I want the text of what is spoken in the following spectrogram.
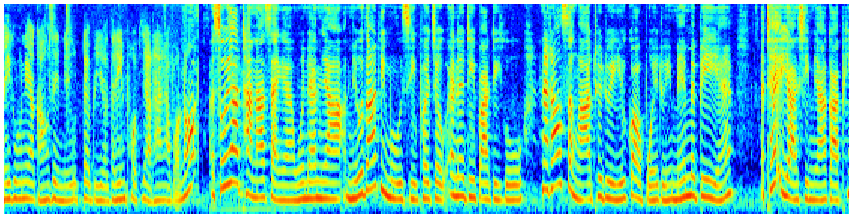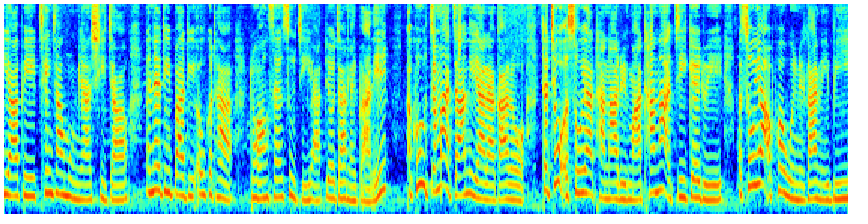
မိကုန်းတွေကခေါင်းစဉ်တွေကိုတက်ပြီးတော့သတင်းဖော်ပြထားတာပေါ့နော်အစိုးရဌာနဆိုင်ရာဝန်ထမ်းများအမျိုးသားဒီမိုကရေစီဖွဲ့ချုပ် NLD ပါတီကို2015အထွေထွေရွေးကောက်ပွဲတွင်မဲမပေးရန် အထက်အရာရှိများကဖိအားပေးချင်းချောက်မှုများရှိကြောင်း NLD ပါတီဥက္ကဋ္ဌဒေါအောင်ဆန်းစုကြည်ကပြောကြားလိုက်ပါတယ်။အခုကျမကြားနေရတာကတော့တချို့အစိုးရဌာနတွေမှာဌာနအကြီးအကဲတွေအစိုးရအဖွဲ့ဝင်တွေကနေပြီး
